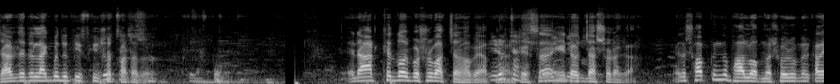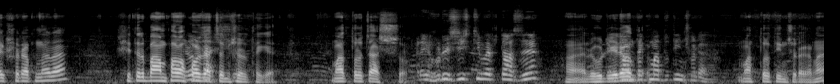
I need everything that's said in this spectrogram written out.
যার যেটা লাগবে দুটো স্ক্রিনশট পাঠাবেন এটা আট থেকে দশ বছর বাচ্চার হবে আপনার এটাও ঠিক আছে? 400, এটাও চারশো টাকা। এটা সব কিন্তু ভালো আপনার শোরুমের কালেকশন আপনারা শীতের বাম্পার অফার যাচ্ছে মিশর থেকে মাত্র চারশো। হুডি সিস্টেম একটা আছে। হ্যাঁ হুডি এটা মাত্র 300 টাকা। মাত্র তিনশো টাকা না?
